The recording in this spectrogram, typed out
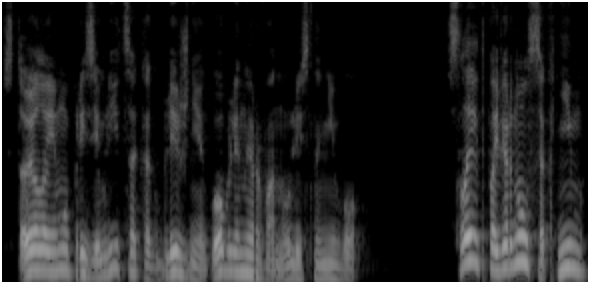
Стоило ему приземлиться, как ближние гоблины рванулись на него. Слейд повернулся к ним,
